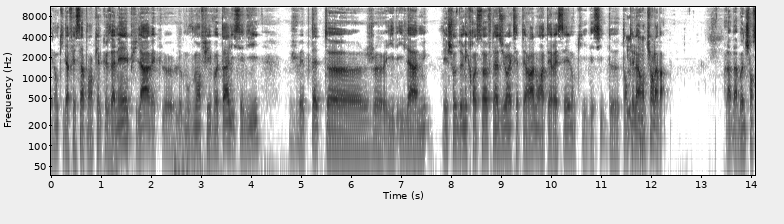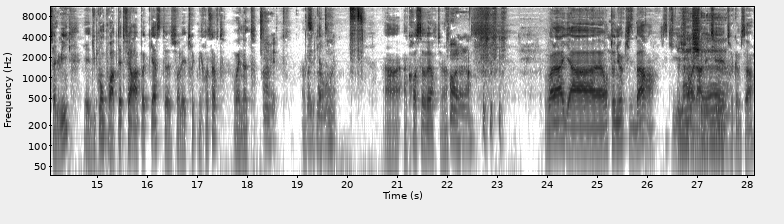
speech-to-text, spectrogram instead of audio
Et donc il a fait ça pendant quelques années. Et puis là, avec le, le mouvement pivotal, il s'est dit je vais peut-être, euh, je, il, il a les choses de Microsoft, Azure, etc. l'ont intéressé, donc il décide de tenter l'aventure là-bas. Voilà, bah bonne chance à lui. Et du coup, on pourra peut-être faire un podcast sur les trucs Microsoft. Why not? Ah ouais Un de ces quatre. ouais. Un, un crossover, tu vois. oh là là Voilà, il y a Antonio qui se barre, parce qu'il genre, il a un métier, euh. un truc comme ça.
